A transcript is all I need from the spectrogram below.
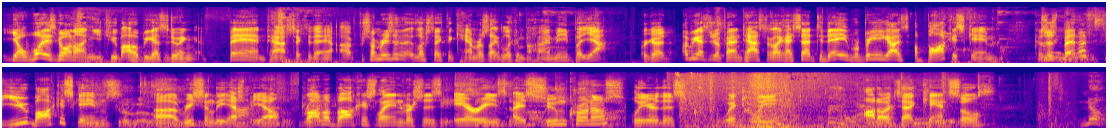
Yo, what is going on YouTube? I hope you guys are doing fantastic today. Uh, for some reason, it looks like the camera's like looking behind me, but yeah, we're good. I Hope you guys are doing fantastic. Like I said, today we're bringing you guys a Bacchus game because there's been a few Bacchus games uh, recently, SPL. Rama Bacchus lane versus Ares. I assume Kronos. Clear this quickly. Auto attack cancel. No.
